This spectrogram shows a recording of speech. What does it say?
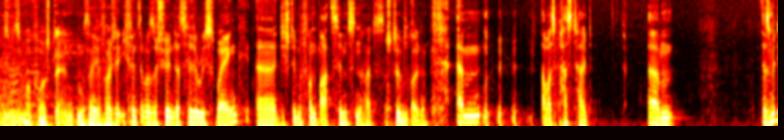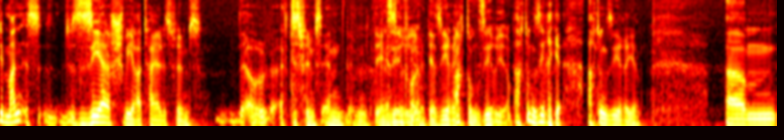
Muss man sich mal vorstellen. Muss man sich vorstellen. Ich finde es aber so schön, dass Hilary Swank äh, die Stimme von Bart Simpson hat. Das ist auch Stimmt. so toll. Ne? Ähm, aber es passt halt. Ähm, das mit dem Mann ist ein sehr schwerer Teil des Films. Äh, Des Films, ähm, der, ersten Serie. Folge, der Serie. Achtung, Serie. Achtung, Serie. Achtung, Serie. Ähm,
